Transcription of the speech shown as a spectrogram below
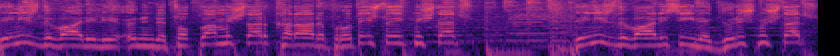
Denizli Valiliği önünde toplanmışlar, kararı protesto etmişler. Denizli valisi ile görüşmüşler.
